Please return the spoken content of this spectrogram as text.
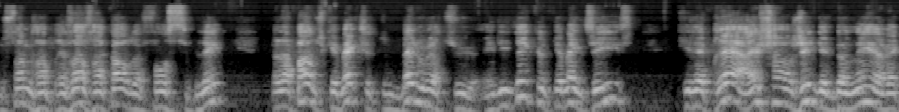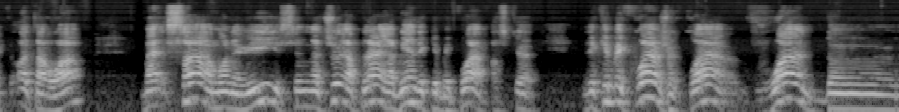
nous sommes en présence encore de fonds ciblés. De la part du Québec, c'est une belle ouverture. Et l'idée que le Québec dise qu'il est prêt à échanger des données avec Ottawa, ben ça, à mon avis, c'est une nature à plaire à bien des Québécois parce que les Québécois, je crois, voient d'un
